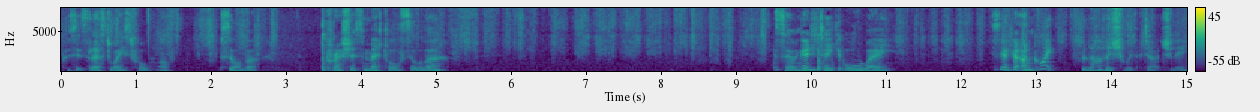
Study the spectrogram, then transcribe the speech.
because it's less wasteful of silver. Precious metal silver So I'm going to take it all the way. See, I am quite lavish with it actually.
